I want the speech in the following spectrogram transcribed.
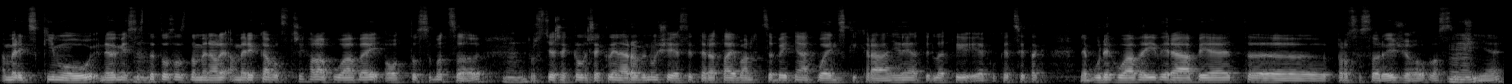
americkému, nevím, jestli jste hmm. to zaznamenali, Amerika odstřihala Huawei od TSMC, hmm. prostě řekl, řekli na rovinu, že jestli teda Tajvan chce být nějak vojensky chráněný a tyhle ty jako keci, tak nebude Huawei vyrábět uh, procesory, že jo, vlastně hmm. Číně.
